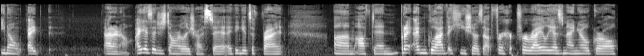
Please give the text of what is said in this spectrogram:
you know, I, I don't know. I guess I just don't really trust it. I think it's a front um, often, but I, am glad that he shows up for her, for Riley as a nine year old girl.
